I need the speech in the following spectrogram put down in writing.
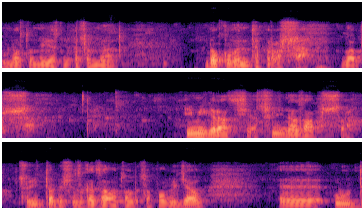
bo to mi jest niepotrzebne. Dokumenty proszę. Dobrze. Imigracja, czyli na zawsze. Czyli to by się zgadzało to, co powiedział. Yy, UD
